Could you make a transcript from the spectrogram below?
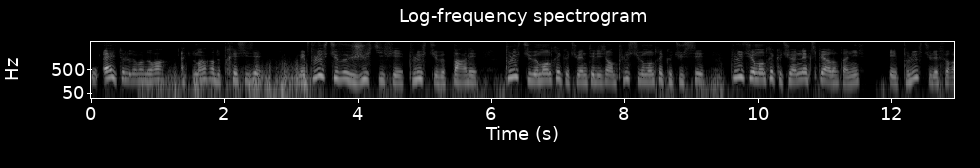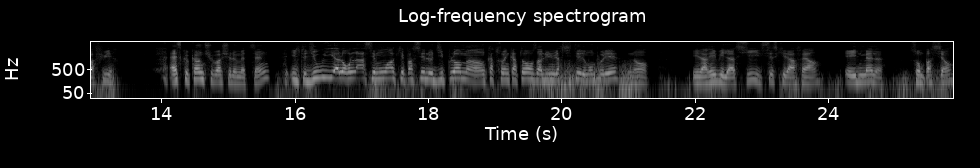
Ou elle te le demandera. Elle te demandera de préciser. Mais plus tu veux justifier, plus tu veux parler, plus tu veux montrer que tu es intelligent, plus tu veux montrer que tu sais, plus tu veux montrer que tu es un expert dans ta niche, et plus tu les feras fuir. Est-ce que quand tu vas chez le médecin, il te dit oui, alors là, c'est moi qui ai passé le diplôme en 94 à l'université de Montpellier? Non. Il arrive, il est assis, il sait ce qu'il a à faire, hein, et il mène son patient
